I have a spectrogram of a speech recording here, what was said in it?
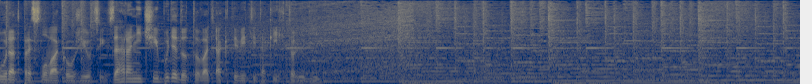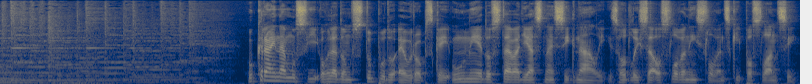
Úrad pre Slovákov žijúcich v zahraničí bude dotovať aktivity takýchto ľudí. Ukrajina musí ohľadom vstupu do Európskej únie dostávať jasné signály, zhodli sa oslovení slovenskí poslanci.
